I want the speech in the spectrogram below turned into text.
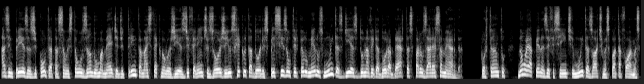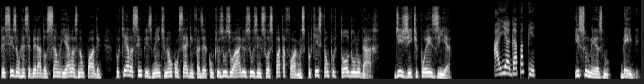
As empresas de contratação estão usando uma média de 30 mais tecnologias diferentes hoje e os recrutadores precisam ter pelo menos muitas guias do navegador abertas para usar essa merda. Portanto, não é apenas eficiente e muitas ótimas plataformas precisam receber adoção e elas não podem, porque elas simplesmente não conseguem fazer com que os usuários usem suas plataformas porque estão por todo o lugar. Digite poesia. AIHPAPI. Isso mesmo, baby.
